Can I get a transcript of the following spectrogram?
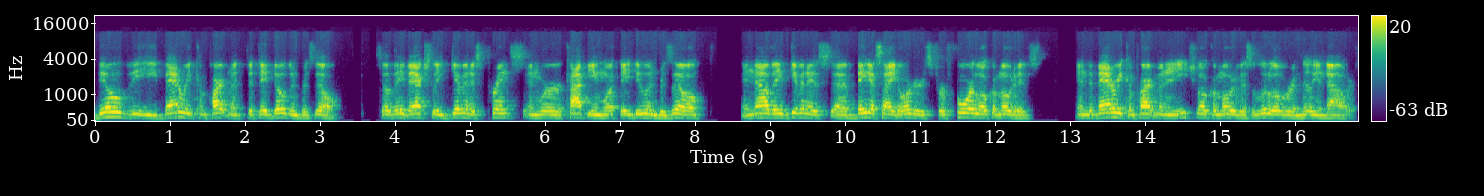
build the battery compartment that they build in Brazil. So they've actually given us prints, and we're copying what they do in Brazil. And now they've given us uh, beta site orders for four locomotives, and the battery compartment in each locomotive is a little over a million dollars.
